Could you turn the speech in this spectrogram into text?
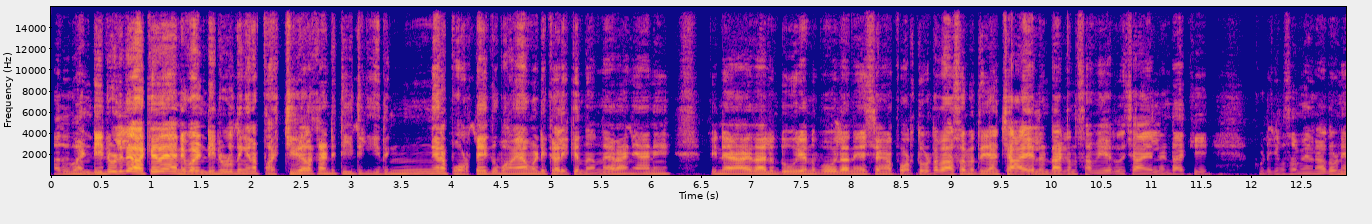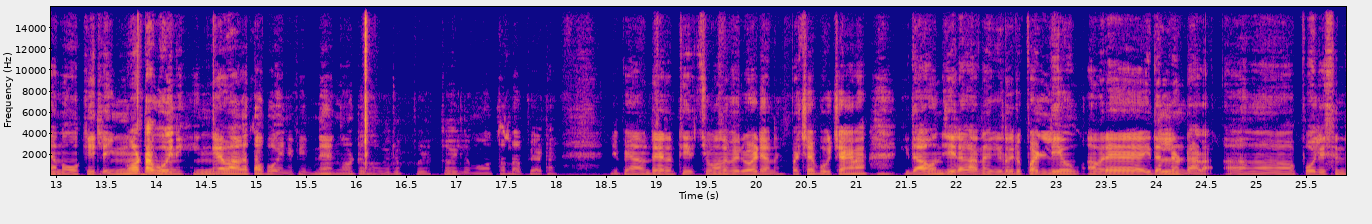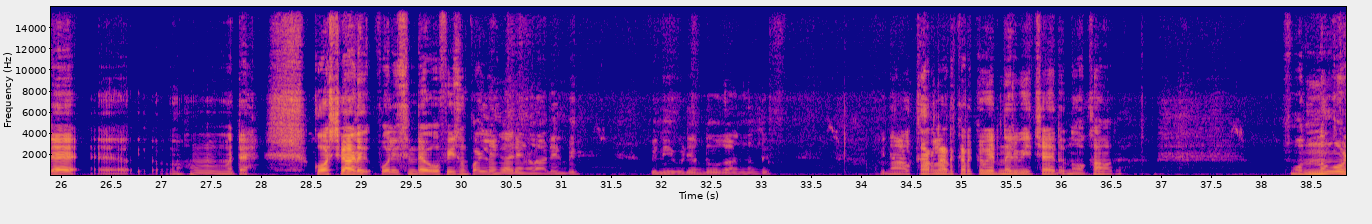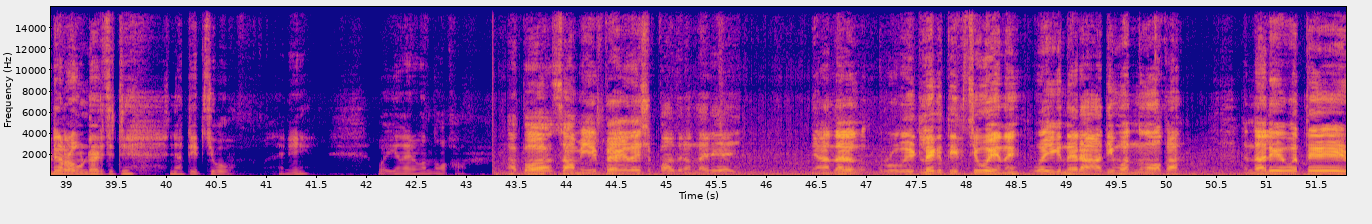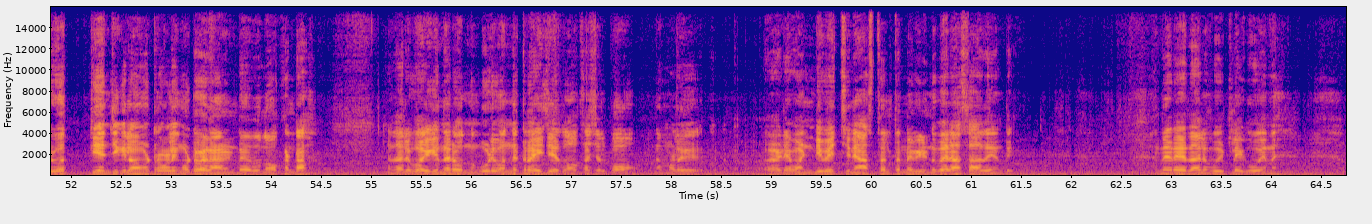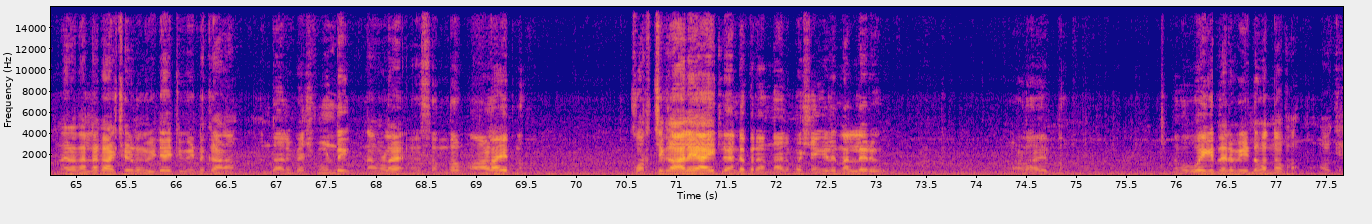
അത് വണ്ടീന്റെ ഉള്ളിൽ ആക്കിയത് ഞാൻ വണ്ടീന്റെ ഉള്ളിൽ ഇങ്ങനെ പക്ഷികളെ കണ്ടിട്ട് ഇത് ഇതിങ്ങനെ പുറത്തേക്ക് പോകാൻ വേണ്ടി കളിക്കുന്നത് അന്നേരം ഞാൻ പിന്നെ ഏതായാലും ദൂരെയൊന്നും പോകില്ല എന്ന് വെച്ചാൽ അങ്ങനെ പുറത്ത് വിട്ടത്. ആ സമയത്ത് ഞാൻ ചായലുണ്ടാക്കുന്ന സമയമായിരുന്നു ചായലുണ്ടാക്കി കുടിക്കുന്ന സമയമാണ്. അതുകൊണ്ട് ഞാൻ നോക്കിയിട്ടില്ല. ഇങ്ങോട്ടാണ് പോയിന്. ഇങ്ങേ ഭാഗത്താണ് പോയിന്. പിന്നെ അങ്ങോട്ട് ഒരു പിടുത്തവും ഇല്ല. മൊത്തം തപ്പിയാട്ടെ. ഇപ്പം ഞാൻ എന്തായാലും തിരിച്ചു പോകുന്ന പരിപാടിയാണ്. പക്ഷേ പൂച്ച അങ്ങനെ ഇതാവും ചെയ്യില്ല. കാരണം ഇവിടെ ഒരു പള്ളിയും അവരെ ഇതെല്ലാം ഉണ്ട് പോലീസിന്റെ മറ്റേ കോസ്റ്റ് ഗാർഡ് പോലീസിന്റെ ഓഫീസും പള്ളിയും കാര്യങ്ങളും അവിടെ ഉണ്ട്. പിന്നെ ഇവിടെ എന്തോ കാണുന്നുണ്ട്. പിന്നെ ആൾക്കാരിൽ ഇടക്കിടക്ക് വരുന്ന ഒരു ബീച്ചായത് നോക്കാം നമുക്ക്. ഒന്നും കൂടി റൗണ്ട് അടിച്ചിട്ട് ഞാൻ തിരിച്ചു പോകും. ഇനി വൈകുന്നേരം വന്ന് നോക്കാം. അപ്പോൾ സമയം ഇപ്പം ഏകദേശം പതിനൊന്നരയായി. ഞാൻ എന്തായാലും വീട്ടിലേക്ക് തിരിച്ചു പോയിന്ന് വൈകുന്നേരം ആദ്യം വന്ന് നോക്കാം. എന്തായാലും പത്ത് എഴുപത്തിയഞ്ച് കിലോമീറ്ററോളം ഇങ്ങോട്ട് വരാനുണ്ട്. അത് നോക്കണ്ട. എന്തായാലും വൈകുന്നേരം ഒന്നും കൂടി വന്ന് ട്രൈ ചെയ്ത് നോക്കാം. ചിലപ്പോൾ നമ്മൾ എവിടെ വണ്ടി വെച്ചിന് ആ സ്ഥലത്ത് തന്നെ വീണ്ടും വരാൻ സാധ്യതയുണ്ട്. അന്നേരം ഏതായാലും വീട്ടിലേക്ക് പോയെന്ന് അന്നേരം നല്ല കാഴ്ചകളും വീഡിയോ ആയിട്ട് വീണ്ടും കാണാം. എന്തായാലും വിഷമമുണ്ട്. നമ്മളെ സ്വന്തം ആളായിരുന്നു. കുറച്ച് കാലേ ആയിട്ടില്ല എന്റെ ഒപ്പം. എന്നാലും പക്ഷേങ്കിൽ നല്ലൊരു ആളായിരുന്നു. നമുക്ക് വൈകുന്നേരം വീണ്ടും വന്നോക്കാം. ഓക്കെ.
